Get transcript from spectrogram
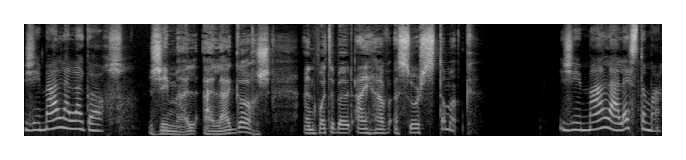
J'ai mal à la gorge. J'ai mal à la gorge. And what about I have a sore stomach? J'ai mal à l'estomac.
